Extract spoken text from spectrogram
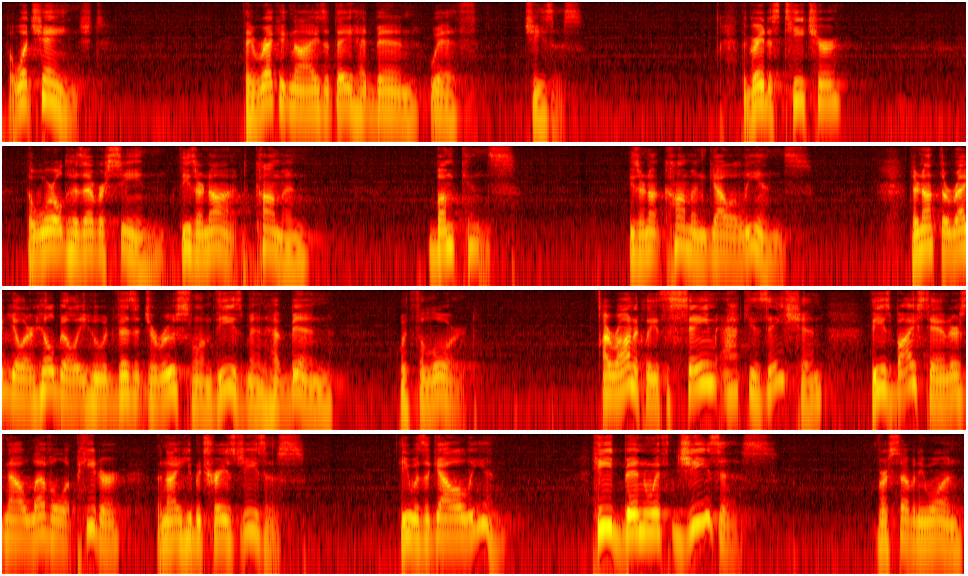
But what changed? They recognized that they had been with Jesus. The greatest teacher the world has ever seen. These are not common bumpkins. These are not common Galileans. They're not the regular hillbilly who would visit Jerusalem. These men have been with the Lord. Ironically, it's the same accusation these bystanders now level at Peter the night he betrays Jesus. He was a Galilean, he'd been with Jesus. Verse 71.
